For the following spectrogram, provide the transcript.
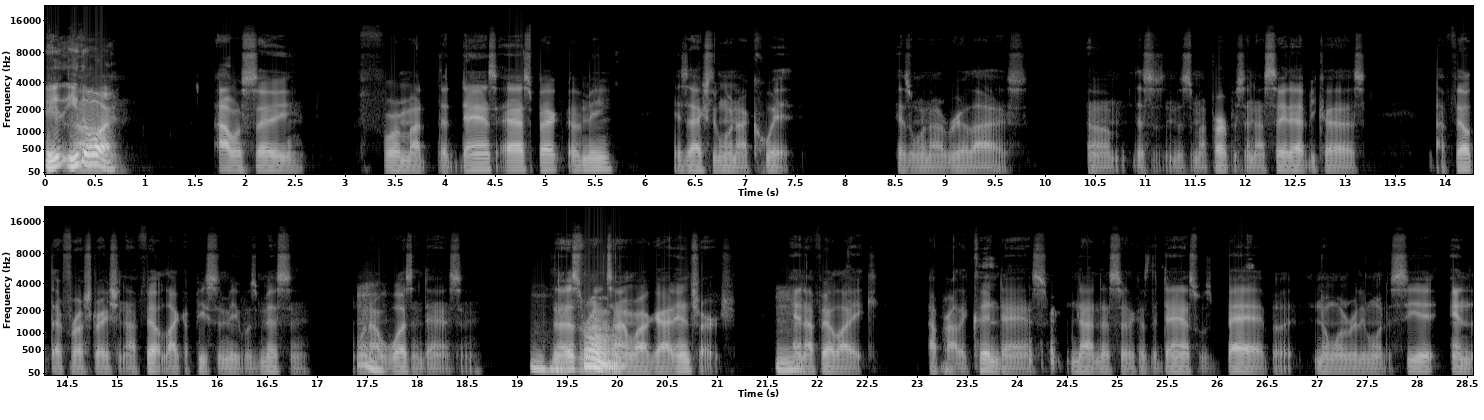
E- Either or. Um, I would say for my the dance aspect of me is actually when I quit is when I realized um, this is this is my purpose, and I say that because I felt that frustration. I felt like a piece of me was missing when I Mm. wasn't dancing. Mm-hmm. Now this is around the Hmm. time where I got in church, Mm-hmm. and I felt like I probably couldn't dance, not necessarily because the dance was bad, but no one really wanted to see it, and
